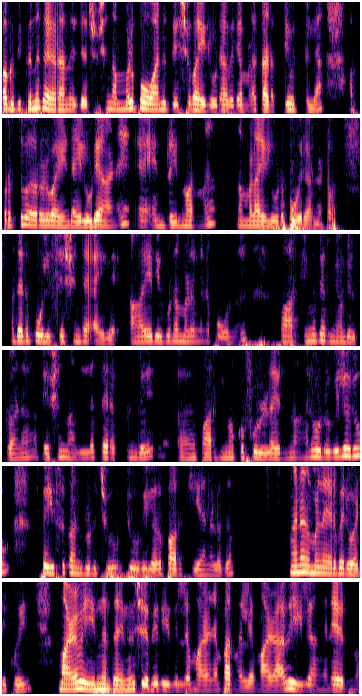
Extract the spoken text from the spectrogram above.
പകുതിക്കുന്ന് കയറാമെന്ന് വിചാരിച്ചു. പക്ഷെ നമ്മൾ പോകാൻ ഉദ്ദേശിച്ച വഴിയിലൂടെ അവർ നമ്മളെ കടത്തി വിട്ടില്ല. അപ്പുറത്ത് വേറൊരു വഴിയുണ്ട്. അതിലൂടെയാണ് എൻട്രി എന്ന് പറഞ്ഞ് നമ്മൾ അതിലൂടെ പോരുകയാണ് കേട്ടോ അതായത് പോലീസ് സ്റ്റേഷന്റെ അതിലെ ആ ഏരിയ കൂടെ നമ്മൾ ഇങ്ങനെ പോകുന്നു പാർക്കിംഗ് തിരഞ്ഞുകൊണ്ടിരിക്കുകയാണ് അത്യാവശ്യം നല്ല തിരക്കുണ്ട്. പാർക്കിംഗ് ഒക്കെ ഫുള്ളായിരുന്നു അങ്ങനെ ഒടുവിൽ ഒരു സ്പേസ് കണ്ടുപിടിച്ചു ടു വീലർ പാർക്ക് ചെയ്യാനുള്ളത്. അങ്ങനെ നമ്മൾ നേരെ പരിപാടിക്ക് പോയി. മഴ പെയ്യുന്നുണ്ടായിരുന്നു. ചെറിയ രീതിയിലുള്ള മഴ ഞാൻ പറഞ്ഞല്ലേ? മഴ വെയിൽ അങ്ങനെയായിരുന്നു.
